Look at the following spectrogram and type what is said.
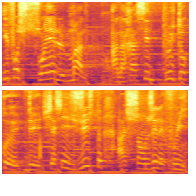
Il faut soigner le mal à la racine plutôt que de chercher juste à changer les fruits.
